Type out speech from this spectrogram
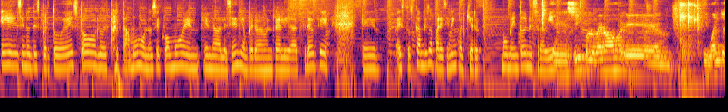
eh, se nos despertó esto, lo despertamos o no sé cómo en, en la adolescencia, pero en realidad creo que eh, estos cambios aparecen en cualquier momento de nuestra vida. Eh, sí, por lo menos eh, igual yo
